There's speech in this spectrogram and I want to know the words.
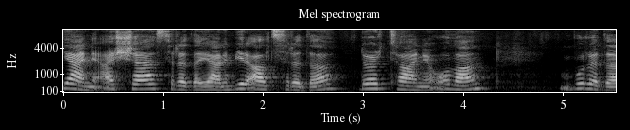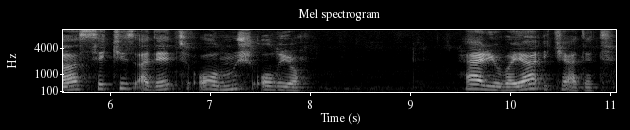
Yani aşağı sırada yani bir alt sırada 4 tane olan burada 8 adet olmuş oluyor. Her yuvaya 2 adet.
